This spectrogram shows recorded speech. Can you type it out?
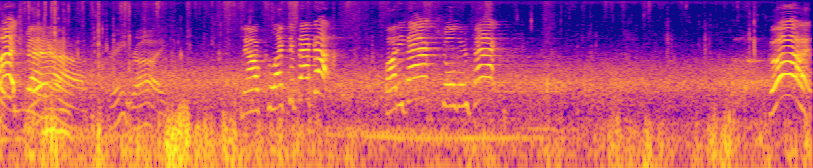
Much better. Yeah. Great ride. Now collect it back up. Body back, shoulders back. Good.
